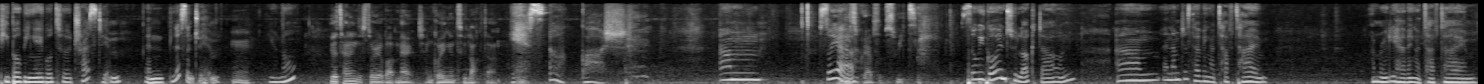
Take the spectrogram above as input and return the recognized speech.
people being able to trust him and listen to him. You know? You were telling the story about marriage and going into lockdown. Yes. Oh, gosh. um, so I yeah. need to grab some sweets. So we go into lockdown, um, and I'm just having a tough time. I'm really having a tough time.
